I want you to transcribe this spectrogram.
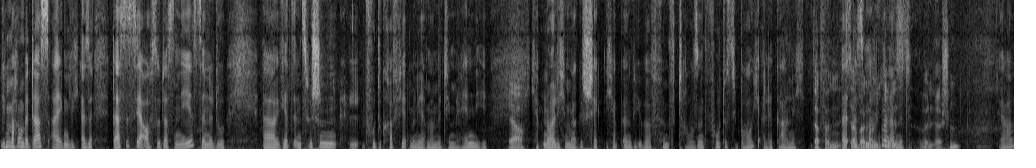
Wie machen wir das eigentlich? Also das ist ja auch so das Nächste. Ne? Du äh, jetzt inzwischen fotografiert man ja immer mit dem Handy. Ja. Ich habe neulich immer gescheckt. Ich habe irgendwie über 5000 Fotos. Die brauche ich alle gar nicht. Davon Äh, ist was aber nur jedes Löschen. Ja.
